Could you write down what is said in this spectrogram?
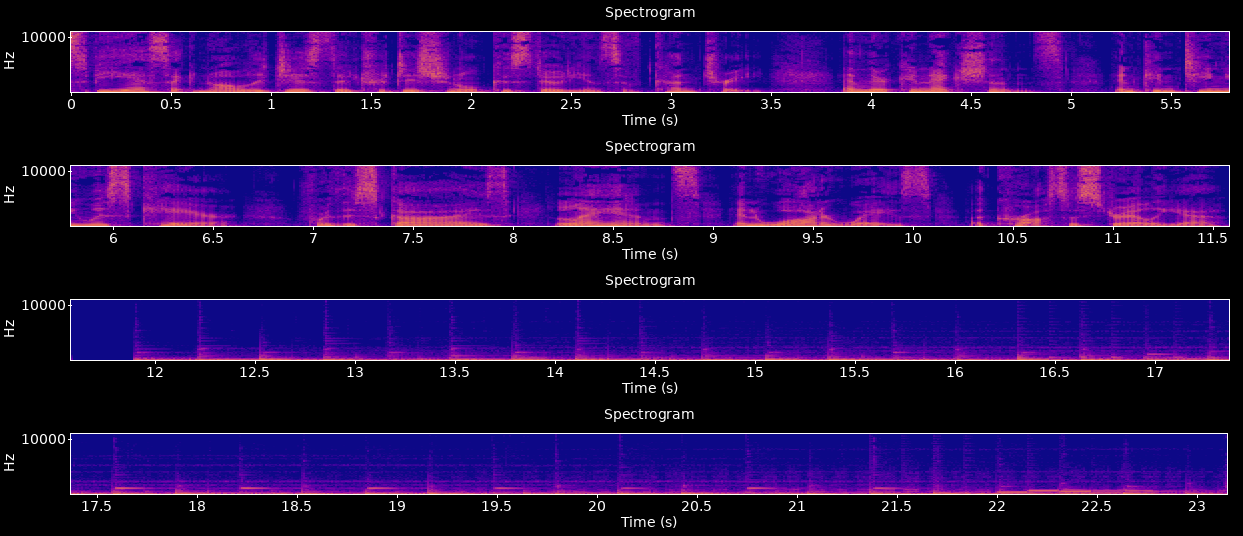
SBS acknowledges the traditional custodians of country and their connections and continuous care for the skies, lands, and waterways across Australia.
